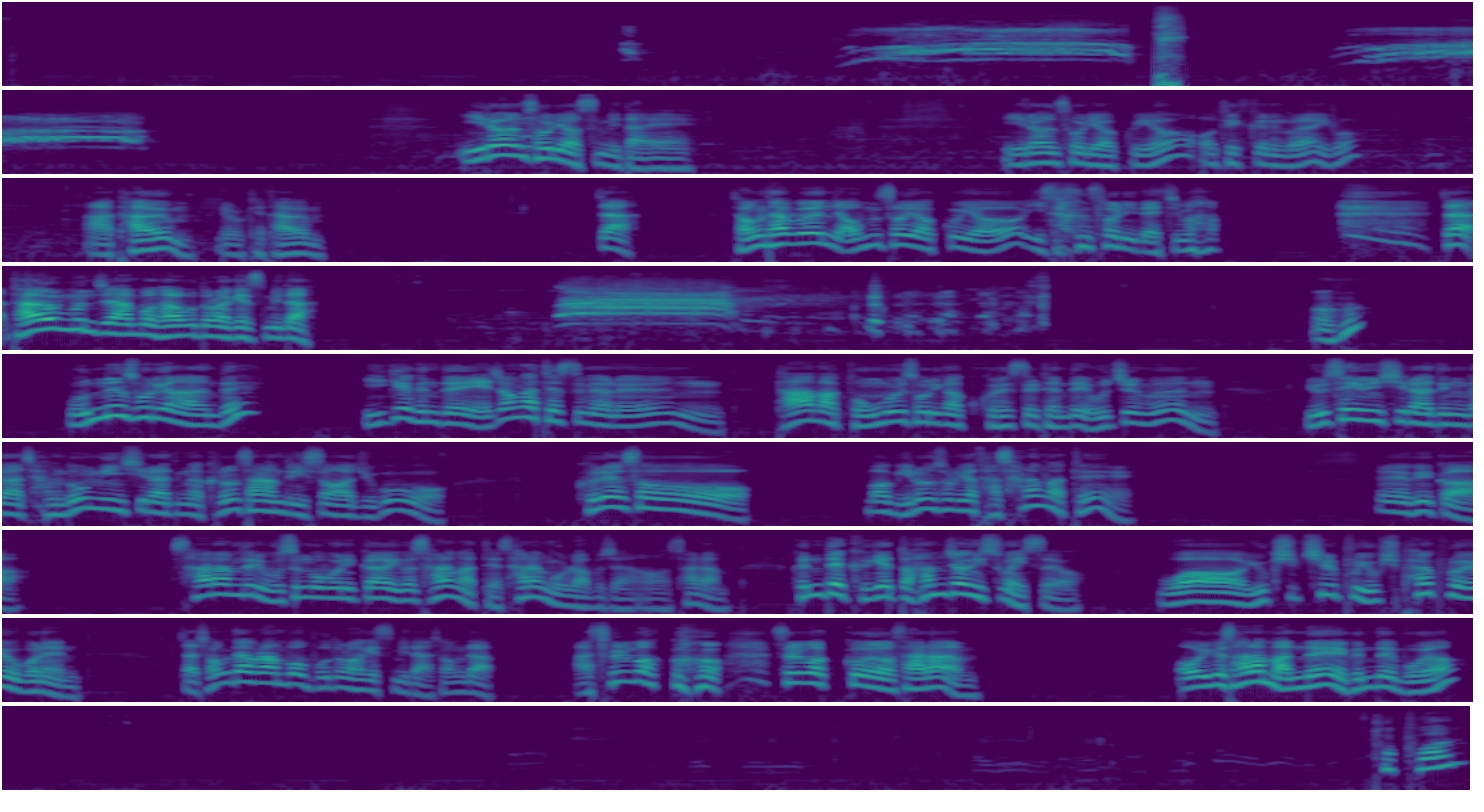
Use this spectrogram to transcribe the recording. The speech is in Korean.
이런 소리였습니다. 예. 이런 소리였고요. 어떻게 끄는 거야 이거? 아 다음 이렇게 다음. 자 정답은 염소였고요. 이상 소리 내지 마. 자 다음 문제 한번 가보도록 하겠습니다. 어허? 웃는 소리가 나는데? 이게 근데 예전 같았으면은 다 막 동물 소리 같고 그랬을 텐데 요즘은 유세윤 씨라든가 장동민 씨라든가 그런 사람들이 있어가지고 그래서 막 이런 소리가 다 사람 같아. 예, 그러니까 사람들이 웃은 거 보니까 이거 사람 같아. 사람 골라보자. 어, 사람. 근데 그게 또 함정일 수가 있어요. 와, 67% 68%예요, 이번엔. 자, 정답을 한번 보도록 하겠습니다. 정답. 아, 술 먹고 술 먹고 사람. 어, 이거 사람 맞네. 근데 뭐야? 투포한?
